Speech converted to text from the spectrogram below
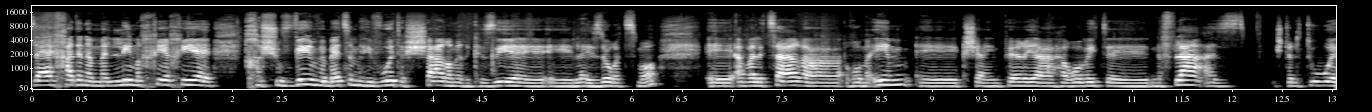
זה היה אחד הנמלים הכי הכי אה, חשובים, ובעצם היוו את השער המרכזי אה, אה, לאזור עצמו. אבל לצער הרומאים, כשהאימפריה הרומית נפלה, אז השתלטו אה,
